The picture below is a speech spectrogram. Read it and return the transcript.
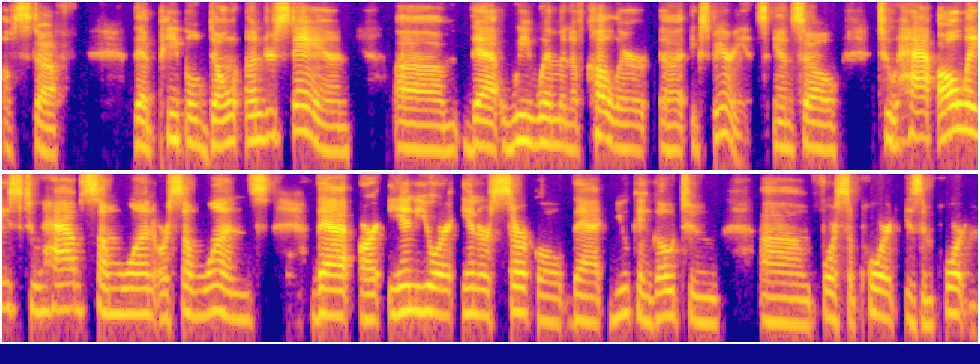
of stuff that people don't understand um, that we women of color uh, experience. And so to have always to have someone or someone's that are in your inner circle that you can go to um, for support is important.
